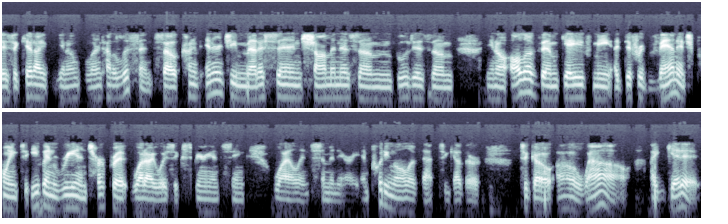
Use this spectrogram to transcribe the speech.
as a kid, I, you know, learned how to listen. So kind of energy medicine, shamanism, Buddhism, you know, all of them gave me a different vantage point to even reinterpret what I was experiencing while in seminary and putting all of that together to go, oh, wow, I get it.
